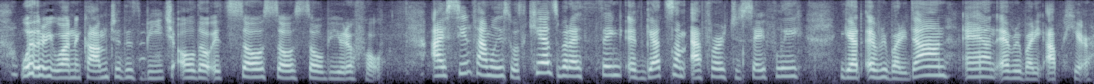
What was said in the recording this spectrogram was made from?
whether you want to come to this beach, although it's so, so, so beautiful. I've seen families with kids, but I think it gets some effort to safely get everybody down and everybody up here.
